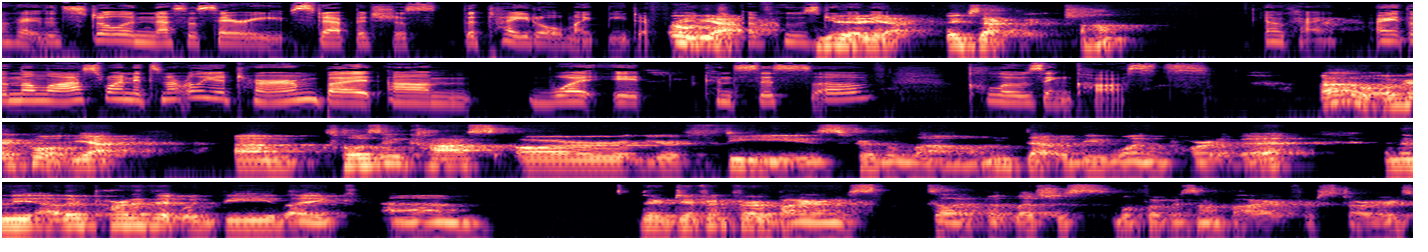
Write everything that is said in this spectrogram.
Okay, it's still a necessary step. It's just the title might be different Oh, yeah. of who's Yeah, doing it. yeah, exactly. Uh-huh. Okay. All right. Then the last one, it's not really a term, but um, what it consists of closing costs. Oh, okay, cool. Yeah. Um, closing costs are your fees for the loan. That would be one part of it. And then the other part of it would be like um, they're different for a buyer and a seller, but let's just, we'll focus on buyer for starters.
